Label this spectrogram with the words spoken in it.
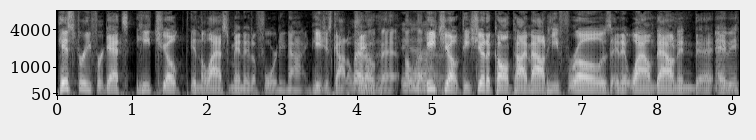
history forgets he choked in the last minute of 49. He just got away little with it. bit. A Yeah. little He choked. He should have called timeout. He froze, and it wound down, and uh, and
